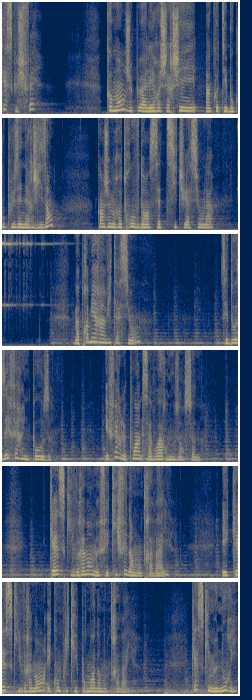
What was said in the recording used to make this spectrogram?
qu'est-ce que je fais? Comment je peux aller rechercher un côté beaucoup plus énergisant quand je me retrouve dans cette situation-là? Ma première invitation, c'est d'oser faire une pause et faire le point de savoir où nous en sommes. Qu'est-ce qui vraiment me fait kiffer dans mon travail et qu'est-ce qui vraiment est compliqué pour moi dans mon travail? Qu'est-ce qui me nourrit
